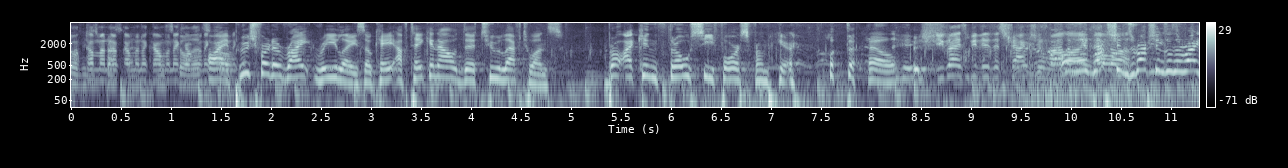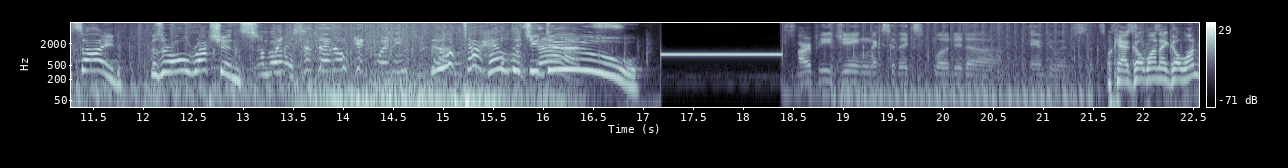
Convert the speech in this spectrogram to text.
Yo, I'm coming, I'm coming, I'm coming, I'm coming, All push for the right relays, okay? I've taken out the two left ones. Bro, I can throw C4s from here. what the hell? You guys be the distraction while Oh, I Russians, Russians on the right side. Those are all Russians. They don't went into them. What the hell did you do? RPGing next to the exploded uh, ambulance. That's Okay, I got one, I got one.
